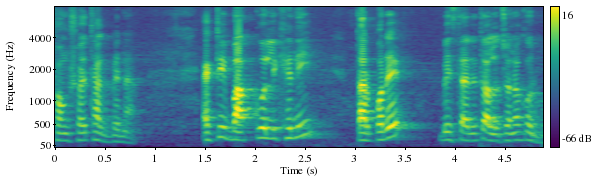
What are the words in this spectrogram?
সংশয় থাকবে না। একটি বাক্য লিখে নিই। তারপরে বিস্তারিত আলোচনা করব।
